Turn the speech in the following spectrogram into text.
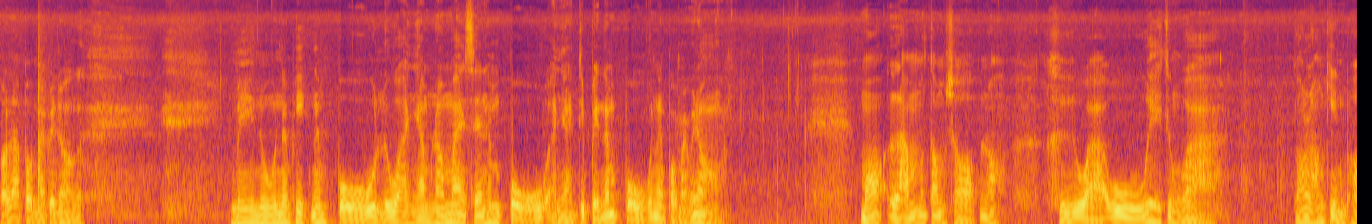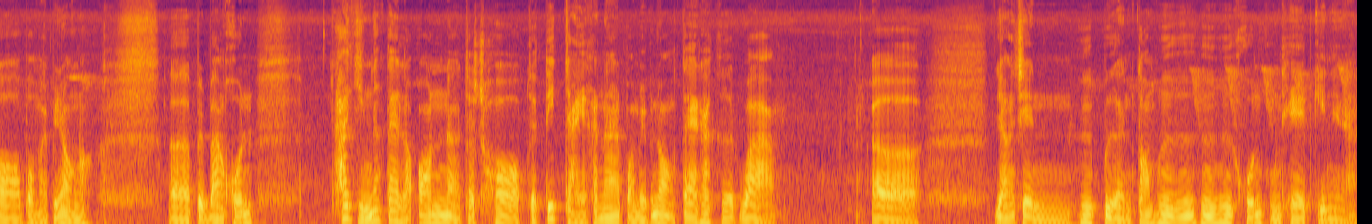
เอาละผมไม่ไปน้อง เม น้ำพริกน้ำปูหรือว่ายำน้ำไม้เส้นน้ำปูอันอย่างที่เป็นน้ำปูเนี่ยผมไม่ไปน้องเหมาะล้ำต้องชอบเนาะคือว่าอู้ยจังว่าต้องลองกินพอผมไม่ไปน้องเนาะเออเป็นบางคน ถ้ากินตั้งแต่ละออนน่ะจะชอบจะติดใจขนาดปอมไปพี่น้อง แต่ถ้าเกิดว่าเอออย่างเช่นฮือเปื่อนต้อมฮือฮือฮือค้นกรุงเทพกินเนี่ยนะ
